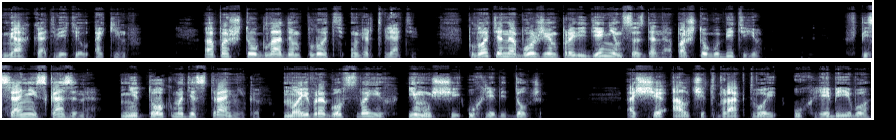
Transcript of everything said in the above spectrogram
мягко ответил Акинф. А по что гладом плоть умертвлять? Плоть она Божьим провидением создана, по что губить ее? В Писании сказано, не токмо де странников, но и врагов своих имущий ухлебить должен. Аще алчит враг твой, ухлеби его,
